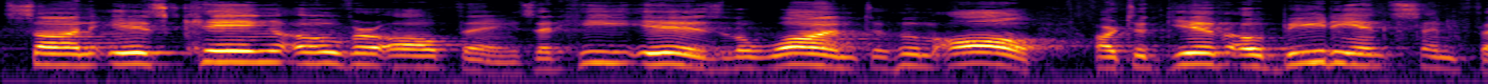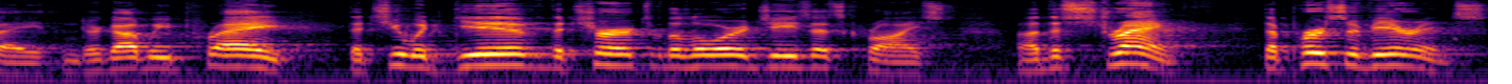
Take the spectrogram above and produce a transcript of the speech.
Son is King over all things, that he is the one to whom all are to give obedience and faith. And dear God, we pray that you would give the church of the Lord Jesus Christ uh, the strength, the perseverance,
